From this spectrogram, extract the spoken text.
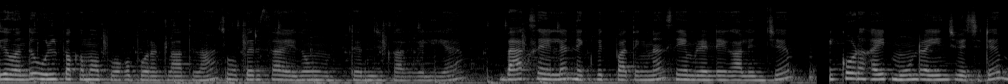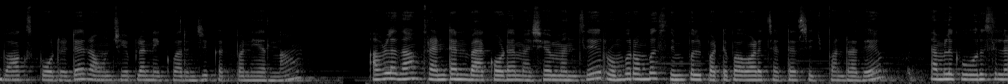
இது வந்து உள் பக்கமாக போக போகிற கிளாத்து தான். ஸோ பெருசாக எதுவும் தெரிஞ்சுக்காது வெளியே. பேக் சைடில் நெக் வித் பார்த்தீங்கன்னா சேம் ரெண்டே கால் இன்ச்சு நெக்கோட ஹைட் மூன்றரை இன்ச் வச்சுட்டு பாக்ஸ் போட்டுட்டு ரவுண்ட் ஷேப்பில் நெக் வரைஞ்சி கட் பண்ணிடலாம். அவ்வளோதான் ஃப்ரண்ட் அண்ட் பேக்கோட மெஷர்மெண்ட்ஸு ரொம்ப ரொம்ப சிம்பிள் பட்டு பாவாடை சட்டை ஸ்டிச் பண்ணுறது நம்மளுக்கு ஒரு சில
